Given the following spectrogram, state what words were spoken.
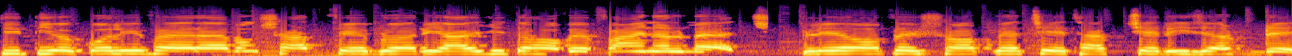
দ্বিতীয় কোয়ালিফায়ার এবং সাত ফেব্রুয়ারি আয়োজিত হবে ফাইনাল ম্যাচ। প্লে অফে সব ম্যাচে থাকছে রিজার্ভ ডে।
